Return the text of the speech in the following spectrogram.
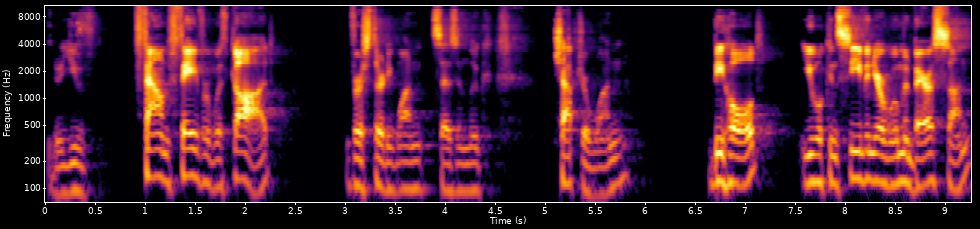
you know, You've found favor with God. Verse 31 says in Luke, chapter 1 Behold, you will conceive in your womb and bear a son. You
